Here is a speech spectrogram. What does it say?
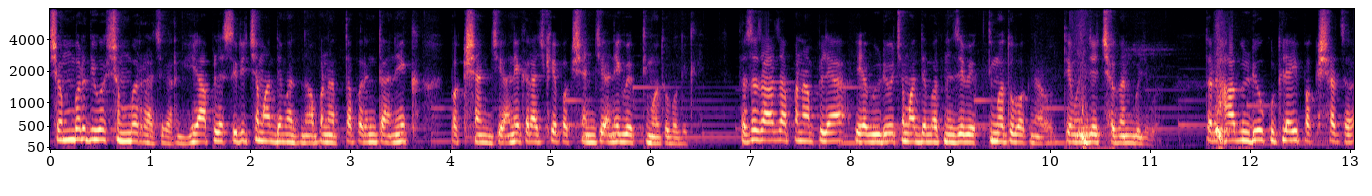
शंभर दिवस शंभर राजकारण. हे आपल्या सिरीजच्या माध्यमातून आपण आत्तापर्यंत अनेक पक्षांची अनेक राजकीय पक्षांची अनेक व्यक्तिमत्व बघितली. तसंच आज आपण आपल्या या व्हिडिओच्या माध्यमातून जे व्यक्तिमत्व बघणार आहोत ते म्हणजे छगन भुजबळ. तर हा व्हिडिओ कुठल्याही पक्षाचं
